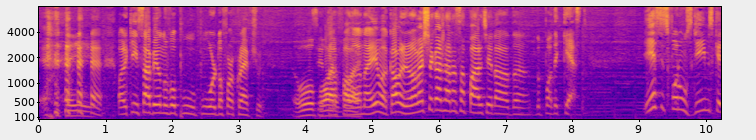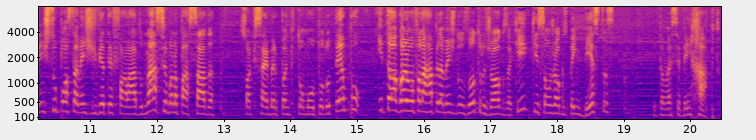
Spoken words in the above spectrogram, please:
Olha, quem sabe eu não vou pro, pro World of Warcraft, Júnior. Você oh, tá falando bora. aí, mano? Calma, ele não vai chegar já nessa parte aí da, da, do podcast. Esses foram os games que a gente supostamente devia ter falado na semana passada, só que Cyberpunk tomou todo o tempo. Então agora eu vou falar rapidamente dos outros jogos aqui, que são jogos bem bestas, então vai ser bem rápido.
